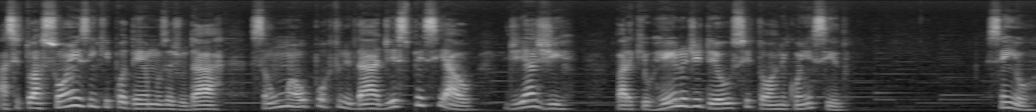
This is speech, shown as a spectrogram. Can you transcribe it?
As situações em que podemos ajudar são uma oportunidade especial de agir para que o reino de Deus se torne conhecido. Senhor,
